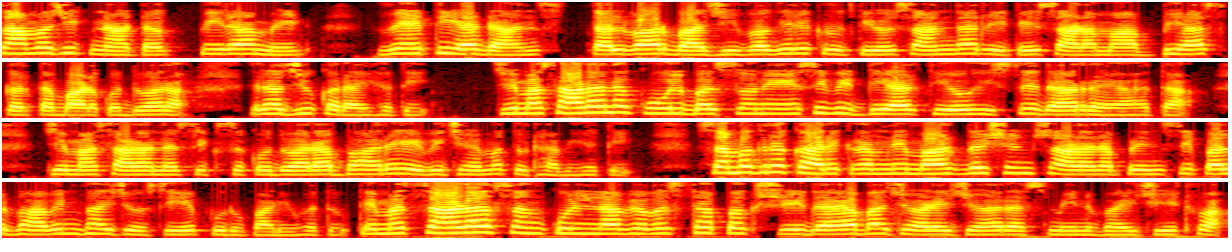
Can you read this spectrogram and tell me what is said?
સામાજિક નાટક, પિરામિડ, વેતિયા ડાન્સ, તલવારબાજી વગેરે કૃતિઓ શાનદાર રીતે શાળામાં અભ્યાસ કરતા બાળકો દ્વારા રજૂ કરાઈ હતી. જેમાં શાળાના કુલ બસો ને એસી વિદ્યાર્થીઓ હિસ્સેદાર રહ્યા હતા. જેમાં શાળાના શિક્ષકો દ્વારા ભારે એવી જહેમત ઉઠાવી હતી. સમગ્ર કાર્યક્રમને માર્ગદર્શન શાળાના પ્રિન્સિપાલ ભાવિનભાઈ જોશીએ પૂરું પાડ્યું હતું. તેમજ શાળા સંકુલના વ્યવસ્થાપક શ્રી દયાબા જાડેજા રશ્મિનભાઈ જેઠવા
